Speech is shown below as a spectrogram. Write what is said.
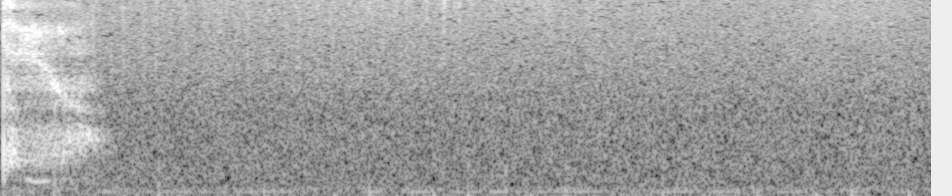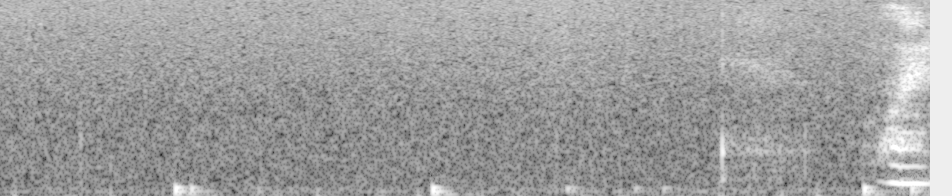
two, one.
